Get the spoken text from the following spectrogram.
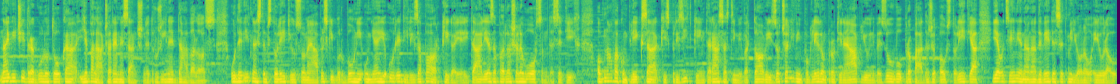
Največji dragul otoka je palača renesančne družine Davalos. V 19. stoletju so neapeljski burboni v njej uredili zapor, ki ga je Italija zaprla šele v 80-ih. Obnova kompleksa, ki s prizitki in terasastimi vrtovi z očarljivim pogledom proti Neaplju in Vezuvu propada že pol stoletja, je ocenjena na 90 milijonov evrov.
